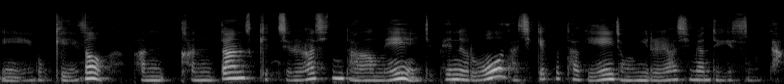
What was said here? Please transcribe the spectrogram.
네, 이렇게 해서 간, 간단 스케치를 하신 다음에 이제 펜으로 다시 깨끗하게 정리를 하시면 되겠습니다.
